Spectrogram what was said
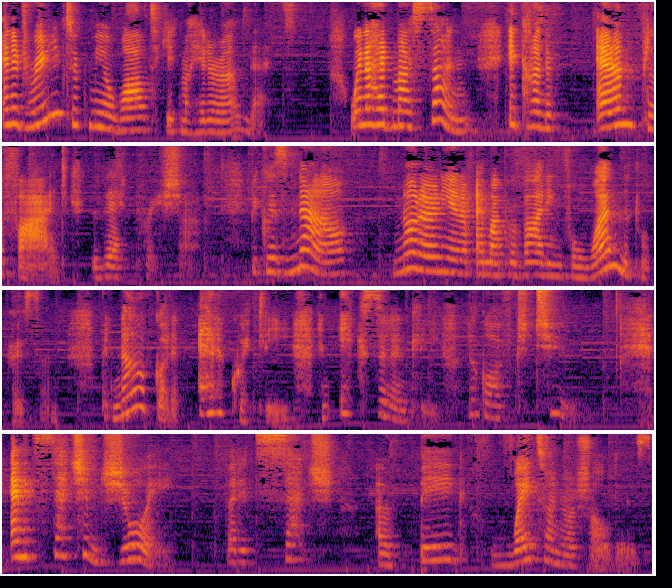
And it really took me a while to get my head around that. When I had my son, it kind of amplified that pressure. Because now, not only am I providing for one little person, but now I've got to adequately and excellently look after two. And it's such a joy, but it's such a big weight on your shoulders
